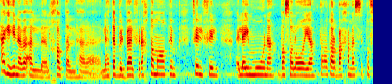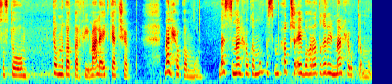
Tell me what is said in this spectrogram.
هاجي هنا بقى ال- الخلطة اللي هتبل بيها الفراخ. طماطم فلفل ليمونة بصلاية تلات أربع خمس ست فصوص توم. التوم نكتر فيه. معلقة كاتشب. ملح وكمون. بس ملح وكمون بس ما بحطش أي بهارات غير الملح والكمون.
